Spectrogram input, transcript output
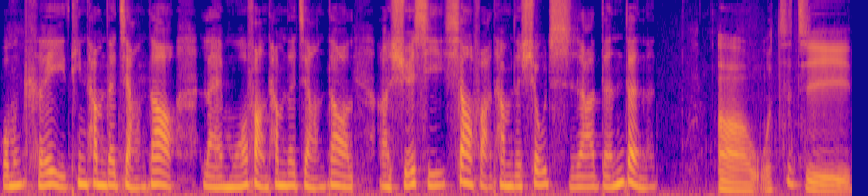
我们可以听他们的讲道，来模仿他们的讲道啊，学习效法他们的修持啊等等的。啊，我自己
